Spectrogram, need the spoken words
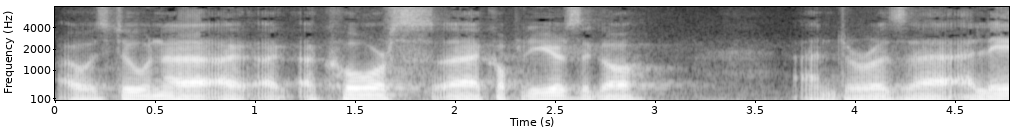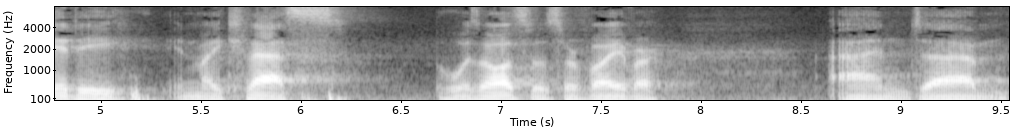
I was doing a, a, a course a couple of years ago, and there was a, a lady in my class who was also a survivor, and um,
